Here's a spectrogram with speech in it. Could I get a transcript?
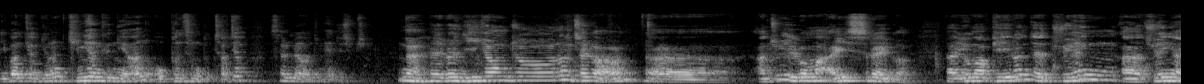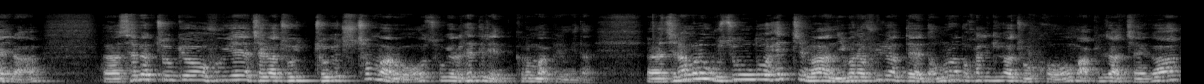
이번 경주는 김현균 위원 오픈 승부처죠. 설명을 좀 해주십시오. 네, 이번 이경주는 제가 어, 안쪽에 1번마 아이스레그 아, 요 마필은 이제 주행 아, 주행이 아니라 어, 새벽 조교 후에 제가 조, 조교 추천마로 소개를 해드린 그런 마필입니다. 어, 지난번에 우승도 했지만 이번에 훈련 때 너무나도 활기가 좋고 마필 자체가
